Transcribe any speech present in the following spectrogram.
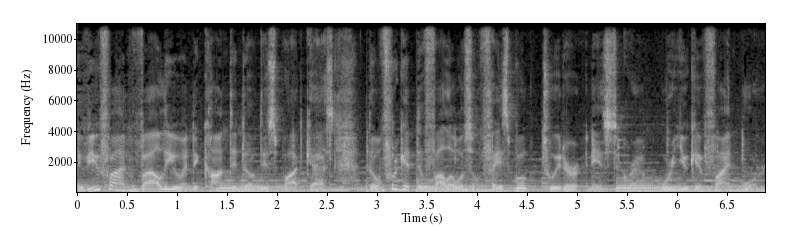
If you find value in the content of this podcast, don't forget to follow us on Facebook, Twitter, and Instagram, where you can find more.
